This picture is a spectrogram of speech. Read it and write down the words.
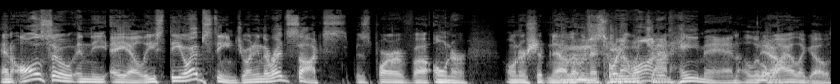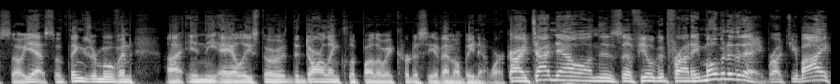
and also in the AL East, Theo Epstein joining the Red Sox as part of uh, owner ownership now. That Mm, was that's what he with Jon wanted. Heyman a little Yeah. while ago. So yeah, so things are moving uh, in the AL East. The, the Darling clip, by the way, courtesy of MLB Network. All right, time now on this uh, Feel Good Friday moment of the day, brought to you by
